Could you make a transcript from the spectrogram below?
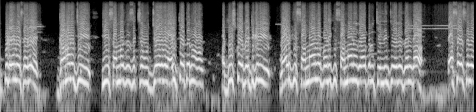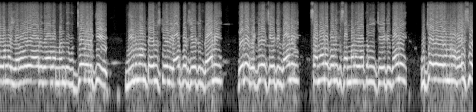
ఇప్పుడైనా సరే గమనించి ఈ సమగ్ర శిక్ష ఉద్యోగుల ఐక్యతను దృష్టిలో పెట్టుకుని వారికి సమాన పనికి సమాన వేతనం చెల్లించే విధంగా ఎస్ఎస్లో ఉన్న ఇరవై ఆరు వేల మంది ఉద్యోగులకి మినిమం టైం స్కేల్ ఏర్పాటు చేయడం కానీ లేదా రెగ్యులర్ చేయడం కానీ సమాన పనికి సమాన వేతనం చేయడం కానీ ఉద్యోగ విరమణ వయసు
